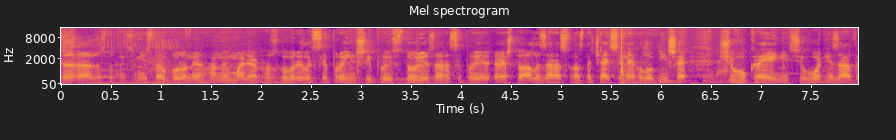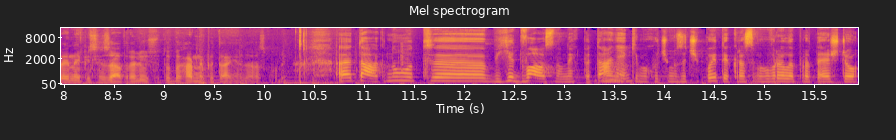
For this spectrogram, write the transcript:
З е, заступницею міністра оборони Ганною Маляр розговорилися про інше і про історію. Зараз і про решту. Але зараз у нас на часі найголовніше, що в Україні сьогодні, завтра і не післязавтра. Люсю, тобі гарне питання зараз буде. Е, Так, ну от е, є два основних питання, які ми хочемо зачепити. Якраз ви говорили про те, що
